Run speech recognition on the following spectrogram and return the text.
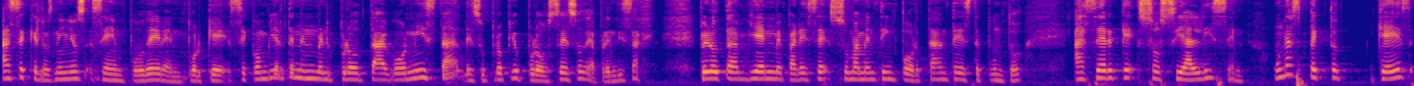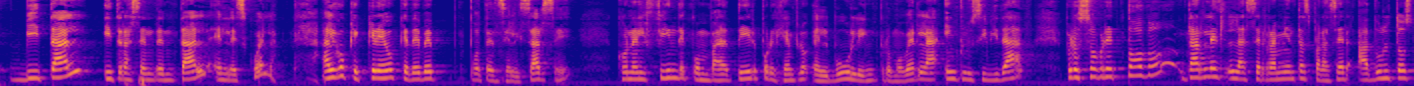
hace que los niños se empoderen porque se convierten en el protagonista de su propio proceso de aprendizaje. Pero también me parece sumamente importante este punto, hacer que socialicen un aspecto que es vital y trascendental en la escuela, algo que creo que debe potencializarse con el fin de combatir, por ejemplo, el bullying, promover la inclusividad, pero sobre todo darles las herramientas para ser adultos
